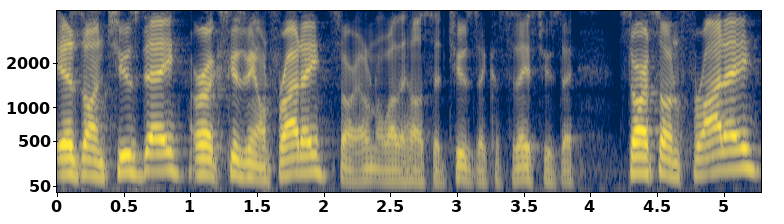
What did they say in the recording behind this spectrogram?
is on Tuesday, or excuse me, on Friday. Sorry, I don't know why the hell I said Tuesday because today's Tuesday. Starts on Friday,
